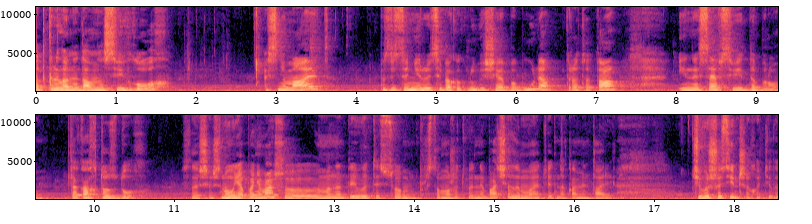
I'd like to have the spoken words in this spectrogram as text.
відкрила недавно свій влог, знімає, позиціонує себе як любящая бабуля, тра-та-та, і несе в світ добро. Так а хто здох? Слышиш? Ну, я розумію, що ви мене дивитесь, все, просто, може, ви не бачили мій відповідь на коментарі. Чи ви щось інше хотіли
